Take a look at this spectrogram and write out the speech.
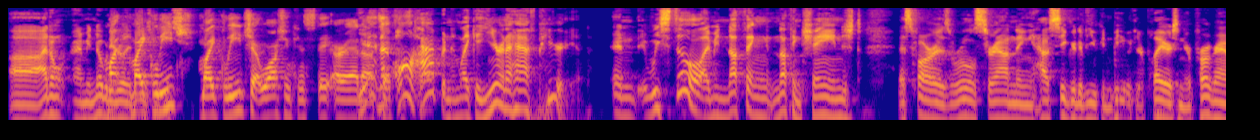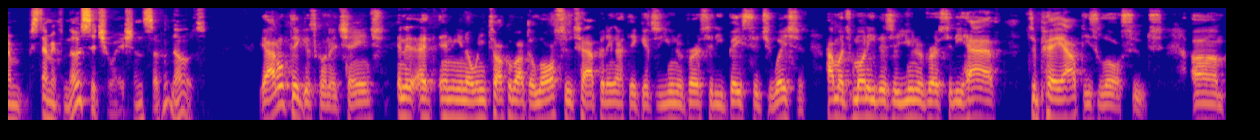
Uh, I don't. I mean, nobody Mike, really. Mike Leach, Mike Leach at Washington State or at yeah, uh, that all State. happened in like a year and a half period, and we still. I mean, nothing. Nothing changed as far as rules surrounding how secretive you can be with your players in your program, stemming from those situations. So who knows? Yeah, I don't think it's going to change. And it, and you know, when you talk about the lawsuits happening, I think it's a university based situation. How much money does a university have to pay out these lawsuits? Um,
